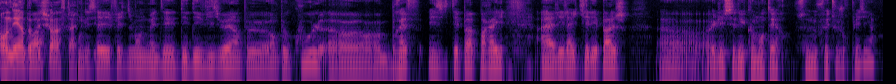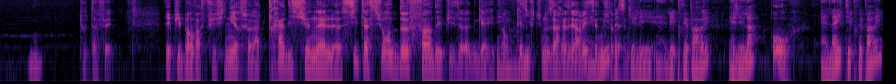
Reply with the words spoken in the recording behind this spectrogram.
On est un peu plus sur Insta. On essaye effectivement de mettre des, des, des visuels un peu, un peu cool. euh, bref, n'hésitez pas, pareil, à aller liker les pages et laisser des commentaires. Ça nous fait toujours plaisir. Tout à fait. Et puis, ben, on va finir sur la traditionnelle citation de fin d'épisode. Gaëtan, oui. qu'est-ce que tu nous as réservé Eh cette oui, semaine parce qu'elle est, elle est préparée, elle est là. Oh, Elle a été préparée.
